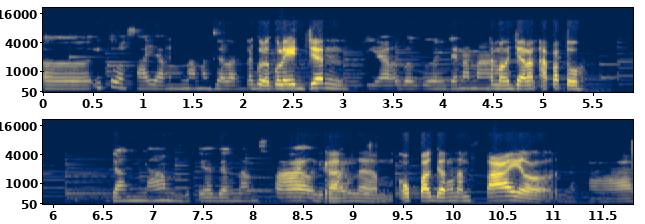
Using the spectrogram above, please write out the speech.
uh, itu loh sayang nama jalan lagu-lagu legend. Iya lagu-lagu legend nama nama jalan apa tuh? Gangnam gitu ya Gangnam Style gitu. Gangnam. Kan. Opa Gangnam Style. Ya kan?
